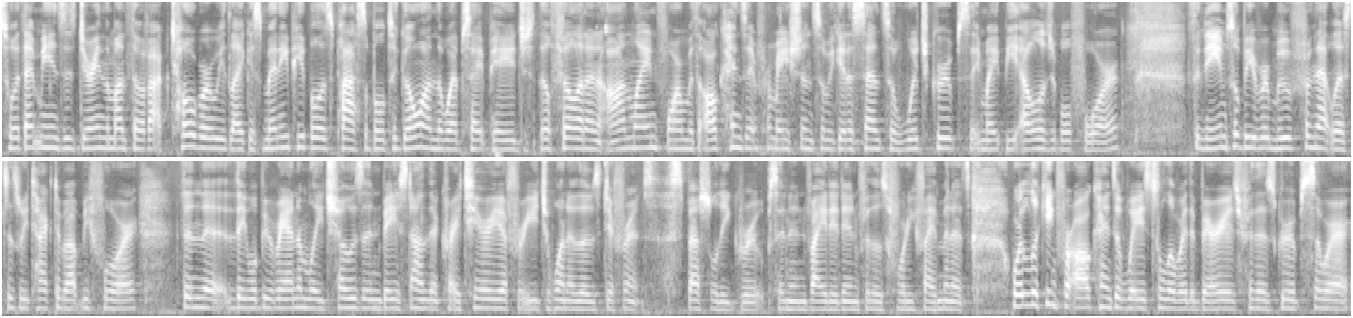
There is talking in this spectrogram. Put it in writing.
So what that means is during the month of October, we'd like as many people as possible to go on the website page. They'll fill out an online form with all kinds of information so we get a sense of which groups they might be eligible for. The names will be removed from that list, as we talked about before. Then the, they will be randomly chosen based on the criteria for each one of those different specialty groups and invited in for those 45 minutes. We're looking for all kinds of ways to lower the barriers for those groups, so we're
